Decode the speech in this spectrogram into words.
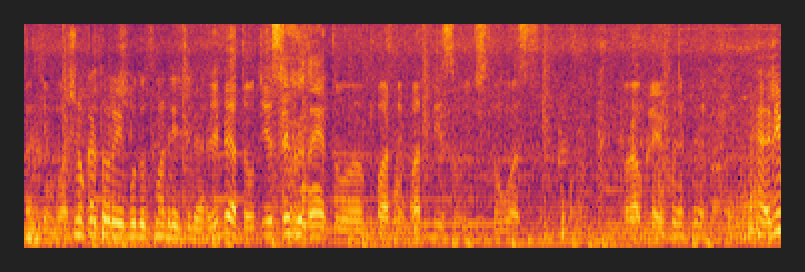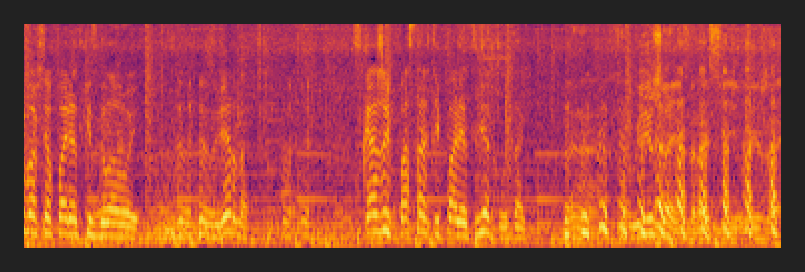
Каким вашим Ну, которые будут смотреть тебя. Ребята, вот если вы на этого парня подписываетесь, то у вас проблем. Либо все в порядке с головой. Верно? Скажи, поставьте палец вверх вот так. Уезжай из России, уезжай.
